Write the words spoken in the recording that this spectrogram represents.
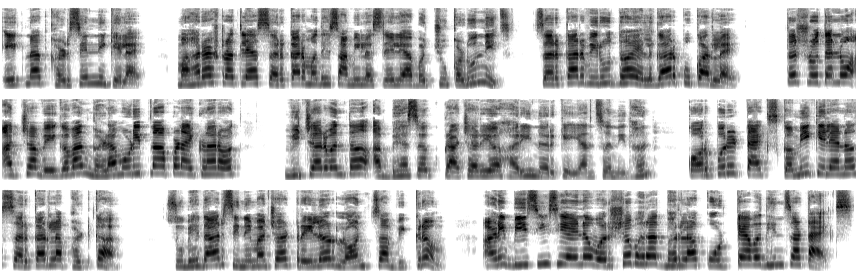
एकनाथ खडसेंनी केलाय. महाराष्ट्रातल्या सरकारमध्ये सामील असलेल्या बच्चू कडूंनीच सरकार विरुद्ध एल्गार पुकारलाय. तर श्रोत्यांनो आजच्या वेगवान घडामोडीतनं आपण ऐकणार आहोत विचारवंत अभ्यासक प्राचार्य हरी नरके यांचं निधन. कॉर्पोरेट टॅक्स कमी केल्यानं सरकारला फटका सुभेदार सिनेमाच्या ट्रेलर लॉन्चचा विक्रम आणि बीसीसीआयनं वर्षभरात भरला कोट्यावधींचा टॅक्स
